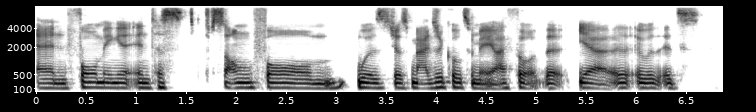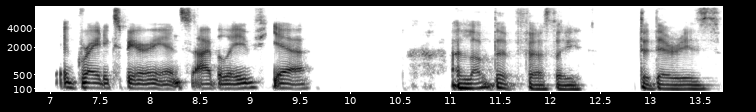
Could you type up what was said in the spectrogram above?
and forming it into song form was just magical to me. I thought that, yeah, it, it was, it's a great experience, I believe. Yeah. I love that, firstly, that there is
